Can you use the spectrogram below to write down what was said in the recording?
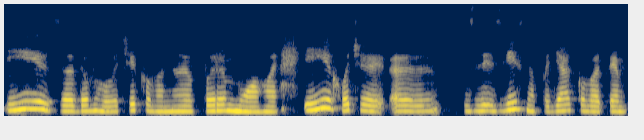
і з довгоочікуваною перемогою. І хочу, звісно, подякувати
